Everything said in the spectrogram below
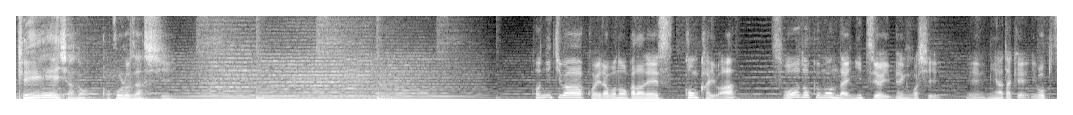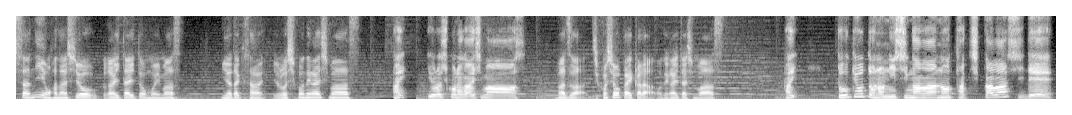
経営者の志こんにちは、小ラボの岡田です。今回は相続問題に強い弁護士、えー宮武洋吉さんにお話を伺いたいと思います。宮武さん、よろしくお願いします。はい。よろしくお願いします。まずは自己紹介からお願いいたします。はい。東京都の西側の立川市で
